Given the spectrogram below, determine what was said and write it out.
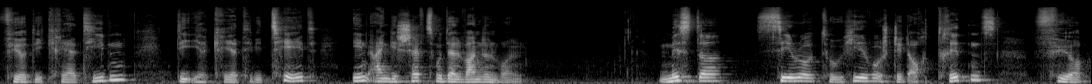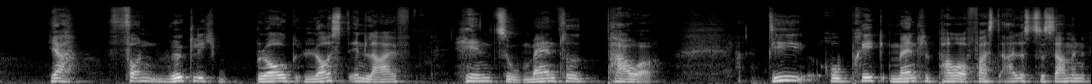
für die Kreativen, die ihre Kreativität in ein Geschäftsmodell wandeln wollen. Mr. Zero to Hero steht auch drittens für, ja, von wirklich broke, lost in life hin zu Mental Power. Die Rubrik Mental Power fasst alles zusammen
